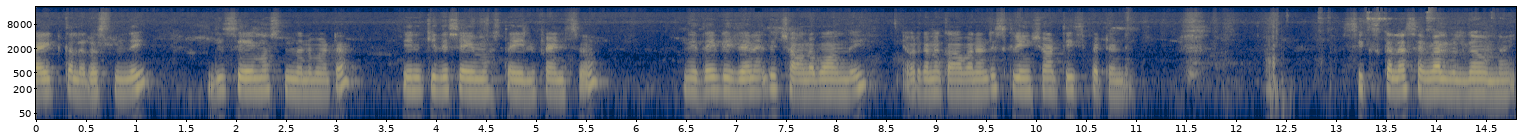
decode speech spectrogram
లైట్ కలర్ వస్తుంది. ఇది సేమ్ వస్తుంది అనమాట దీనికి ఇది సేమ్ వస్తాయి ఫ్రెండ్స్. ఇదే డిజైన్ అయితే చాలా బాగుంది. ఎవరికైనా కావాలంటే స్క్రీన్ షాట్ తీసి పెట్టండి. సిక్స్ కలర్స్ అవైలబుల్గా ఉన్నాయి.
